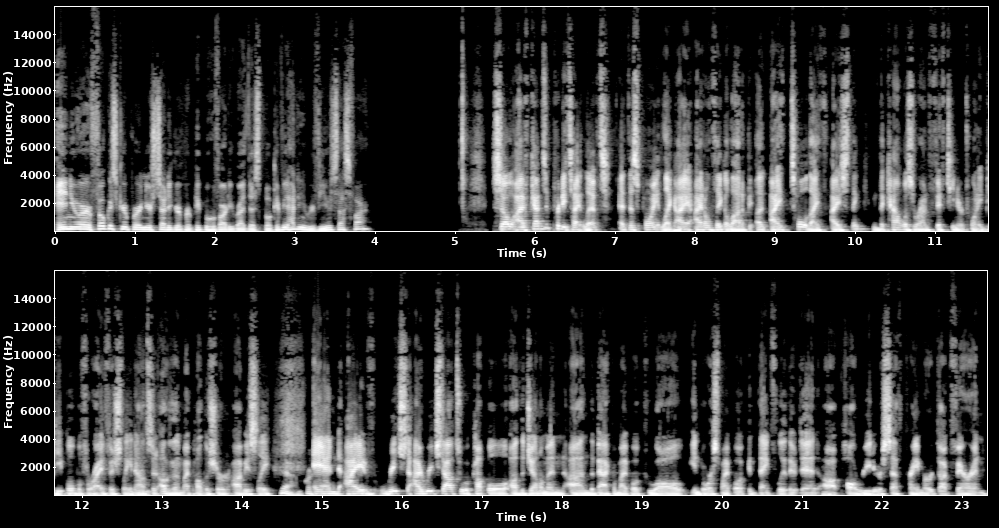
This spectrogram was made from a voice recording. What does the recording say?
In your focus group or in your study group or people who've already read this book, have you had any reviews thus far? So I've kept it pretty tight lipped at this point. Like I, I don't think a lot of people, I told, I, I think the count was around 15 or 20 people before I officially announced it, other than my publisher, obviously. Yeah. And I've reached, I reached out to a couple of the gentlemen on the back of my book who all endorsed my book. And thankfully they did. Uh, Paul Reeder, Seth Kramer, Doug Farron,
